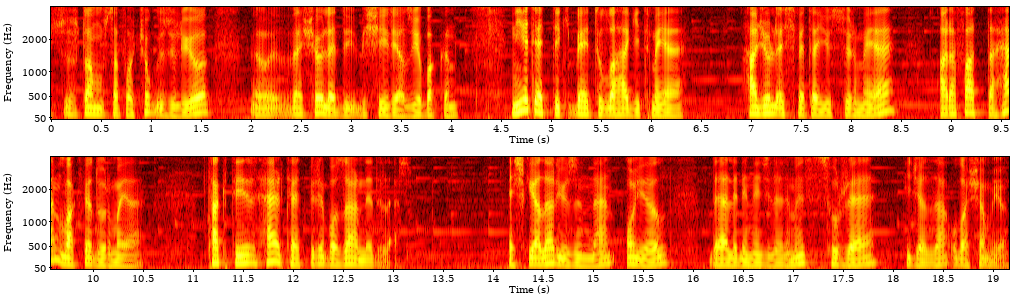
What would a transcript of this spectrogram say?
Sultan Mustafa çok üzülüyor ee, ve şöyle bir şiir yazıyor bakın. Niyet ettik Beytullah'a gitmeye, Hacül Esvet'e yüz sürmeye, Arafat'ta hem vakfe durmaya. Takdir her tedbiri bozar dediler. Eşkıyalar yüzünden o yıl değerli dinleyicilerimiz Surre Hicaz'a ulaşamıyor.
